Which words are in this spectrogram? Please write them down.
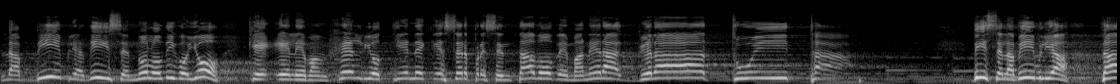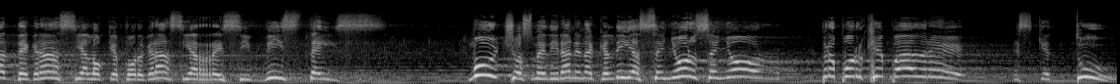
La Biblia dice, no lo digo yo, que el Evangelio tiene que ser presentado de manera gratuita. Dice la Biblia, dad de gracia lo que por gracia recibisteis. Muchos me dirán en aquel día, Señor, Señor, pero ¿por qué Padre? Es que tú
